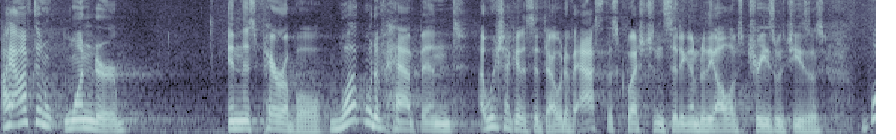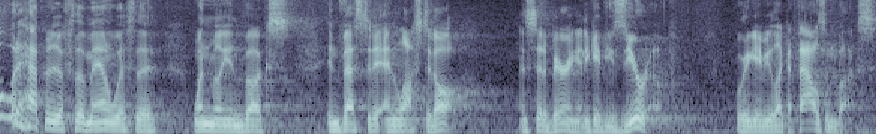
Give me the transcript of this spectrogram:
I often wonder in this parable, what would have happened? I wish I could have sit there. I would have asked this question sitting under the olive trees with Jesus. What would have happened if the man with the one million bucks invested it and lost it all instead of burying it? And He gave you zero, or he gave you like a thousand bucks.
